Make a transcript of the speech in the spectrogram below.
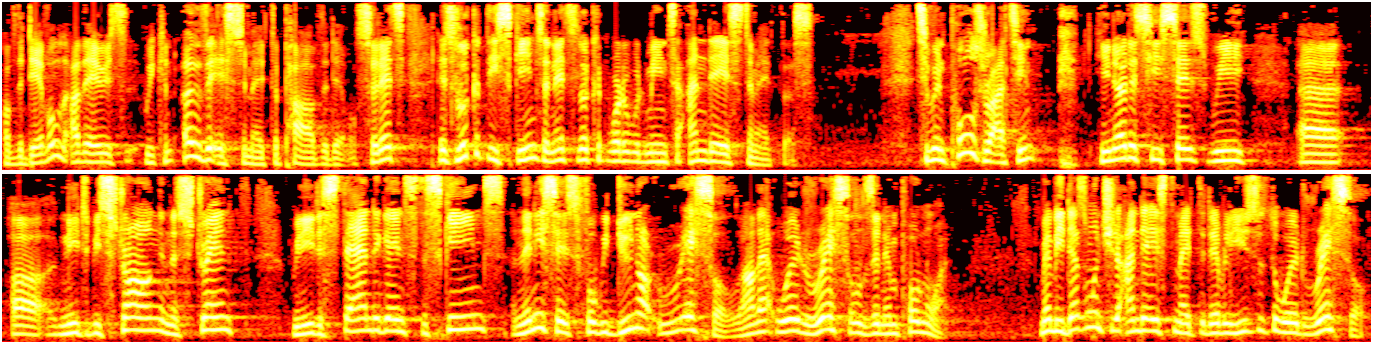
of the devil. Other areas we can overestimate the power of the devil. So let's let's look at these schemes and let's look at what it would mean to underestimate this. See, when Paul's writing, he notice he says we uh, uh, need to be strong in the strength. We need to stand against the schemes. And then he says, "For we do not wrestle." Now that word "wrestle" is an important one. Remember, he doesn't want you to underestimate the devil. He uses the word "wrestle."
